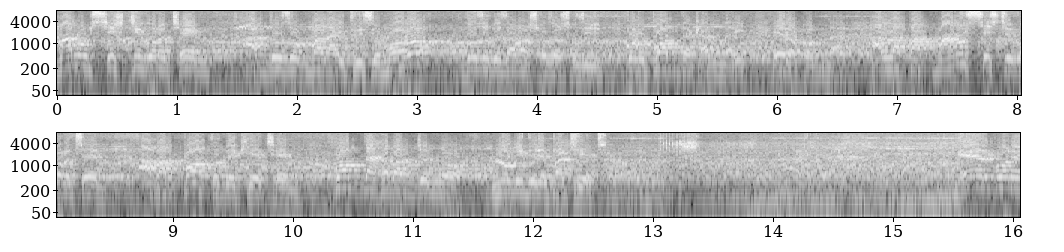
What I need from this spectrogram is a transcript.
মানুষ সৃষ্টি করেছেন আর দোজক বানাই থুইছে, মরো, দোজকে যাওয়ার সোজাসুজি, কোনো পথ দেখার নাই, এরকম না। আল্লাহ পাক মানুষ সৃষ্টি করেছেন, আবার পথ দেখিয়েছেন। পথ দেখাবার জন্য নবীদের পাঠিয়েছেন। এরপরে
